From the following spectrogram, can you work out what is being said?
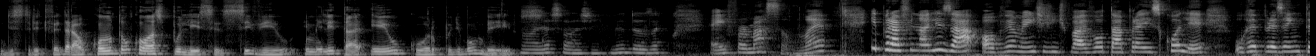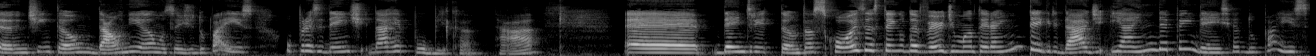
Distrito Federal contam com as polícias civil e militar e o corpo de bombeiros. Olha só, gente, meu Deus, é, é informação, não é? E para finalizar, obviamente, a gente vai voltar para escolher o representante, então, da União, ou seja, do país, o presidente da República, tá? É, dentre tantas coisas, tem o dever de manter a integridade e a independência do país,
